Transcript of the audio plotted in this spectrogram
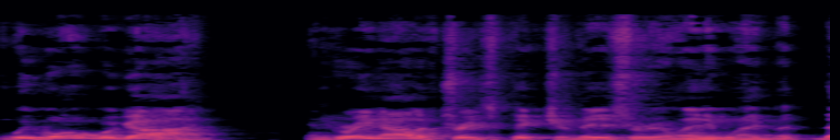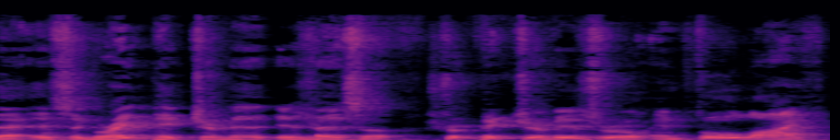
we walk with God. And green olive tree is a picture of Israel anyway, but that it's a great picture of it. It's a picture of Israel in full life.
